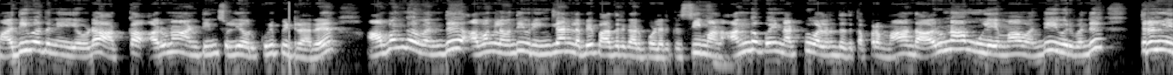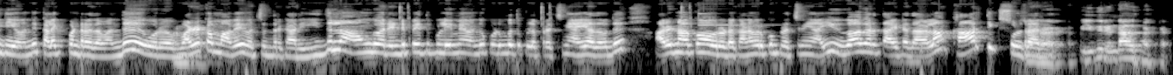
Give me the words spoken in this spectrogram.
மதிவதனையோட அக்கா அருணா ஆண்டின்னு சொல்லி அவர் குறிப்பிடுறாரு. அவங்க வந்து அவங்கள வந்து இவர் இங்கிலாந்துல போய் பார்த்திருக்காரு போல இருக்கு சீமான். அங்க போய் நட்பு வளர்ந்ததுக்கு அப்புறமா அந்த அருணா மூலியமா வந்து இவர் வந்து திருநிதியை வந்து கலெக்ட் பண்றத வந்து ஒரு. வழக்கமாவே வச்சிருந்திருக்காரு. இதுல அவங்க ரெண்டு பேத்துக்குள்ளயுமே வந்து குடும்பத்துக்குள்ள பிரச்சனையாகி அதாவது அருணாக்கும் அவரோட கணவருக்கும் பிரச்சனையாகி விவாகரத்து ஆயிட்டதாகலாம் கார்த்திக் சொல்றாரு. இது ரெண்டாவது ஃபேக்டர்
